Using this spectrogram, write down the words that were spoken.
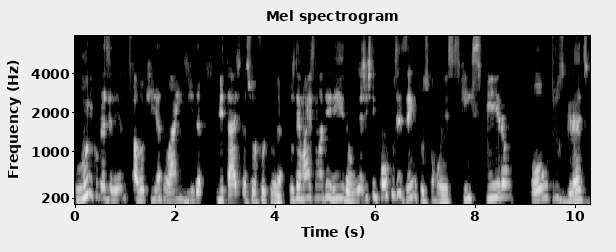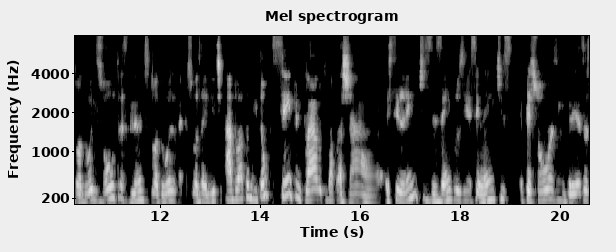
O único brasileiro que falou que ia doar em vida metade da sua fortuna. Os demais não aderiram e a gente tem poucos exemplos como esses que inspiram outros grandes doadores, outras grandes doadoras, né, pessoas da elite, a doar também. Então, sempre, claro, que dá para achar excelentes exemplos e excelentes pessoas e empresas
